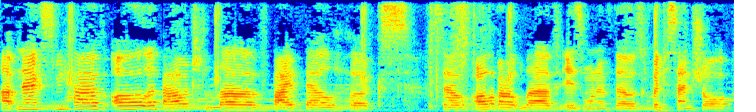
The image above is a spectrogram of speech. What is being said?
Up next, we have All About Love by Bell Hooks. So All About Love is one of those quintessential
